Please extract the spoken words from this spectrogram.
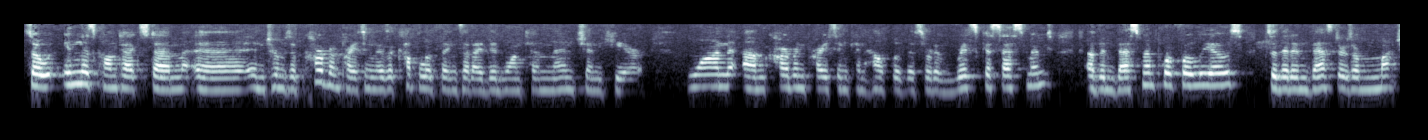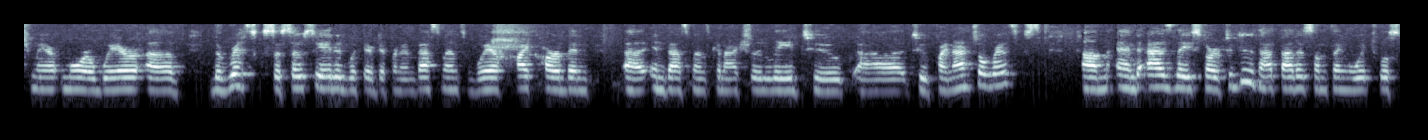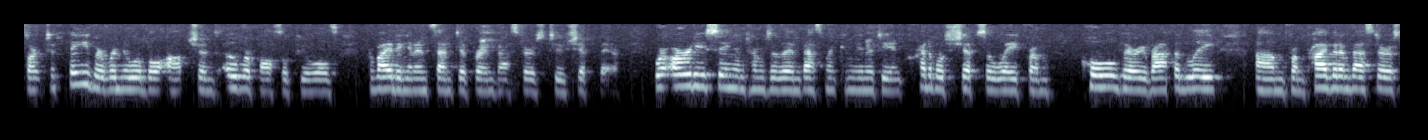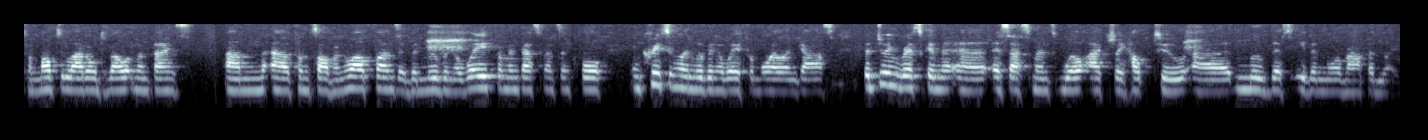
So in this context, um, uh, in terms of carbon pricing, there's a couple of things that I did want to mention here. One, um, carbon pricing can help with the sort of risk assessment of investment portfolios so that investors are much more aware of the risks associated with their different investments, where high carbon uh, investments can actually lead to, uh, to financial risks. Um, and as they start to do that, that is something which will start to favor renewable options over fossil fuels, providing an incentive for investors to shift there. We're already seeing in terms of the investment community incredible shifts away from coal very rapidly, um, from private investors, from multilateral development banks, um, uh, from sovereign wealth funds. They've been moving away from investments in coal, increasingly moving away from oil and gas but doing risk and uh, assessments will actually help to uh, move this even more rapidly.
